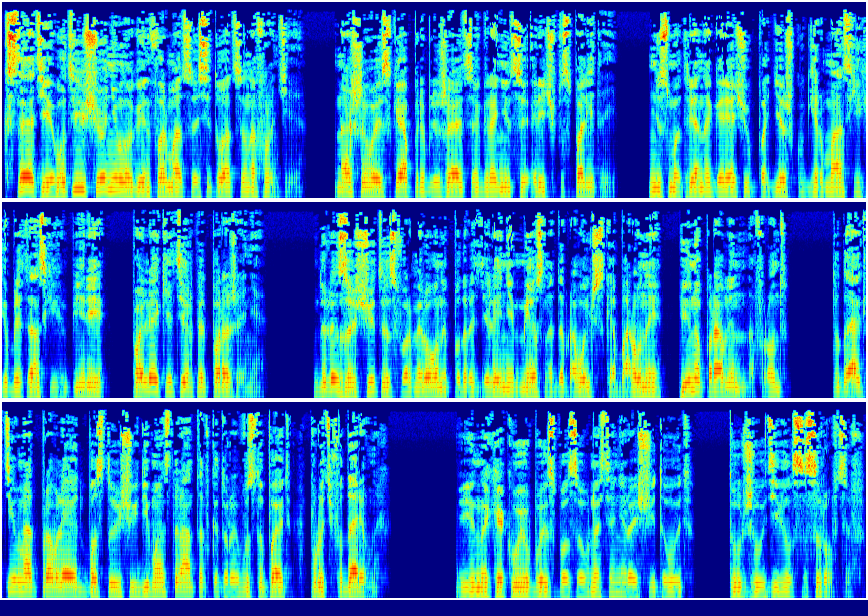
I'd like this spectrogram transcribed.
Кстати, вот еще немного информации о ситуации на фронте. Наши войска приближаются к границе Речи Посполитой. Несмотря на горячую поддержку германских и британских империй, Поляки терпят поражение. Для защиты сформированы подразделения местной добровольческой обороны и направлены на фронт. Туда активно отправляют бастующих демонстрантов, которые выступают против одаренных. И на какую боеспособность они рассчитывают? Тут же удивился Суровцев.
